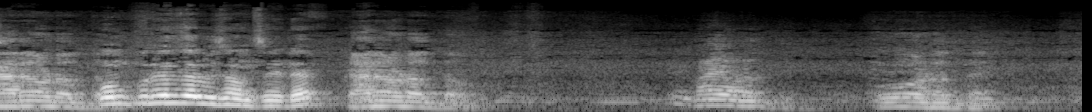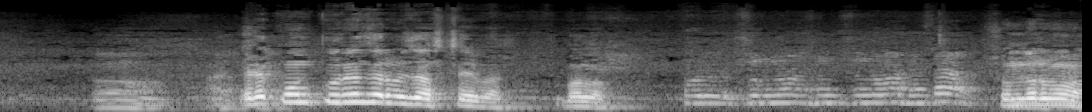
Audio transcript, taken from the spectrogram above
কারে অর্ডার দাও? কোন কোরিয়ান সার্ভিস আনছে এটা? কারে অর্ডার দাও? ভাই অর্ডার দেয় ও অর্ডার দেয়। আচ্ছা। এটা কোন কোরিয়ান সার্ভিস আসছে এবার? বলো। সুন্দরবন।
